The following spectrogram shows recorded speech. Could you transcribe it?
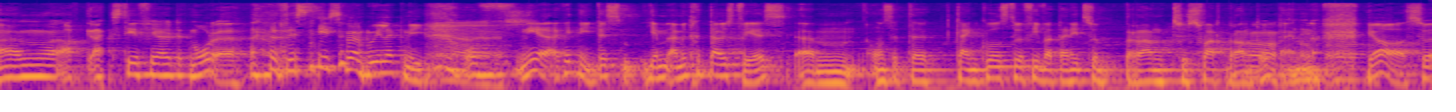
Ehm um, ek, ek stuur vir jou dit môre. dis nie so moeilik nie. Of nee, ek weet nie. Dis jy, jy moet getoast wees. Ehm um, ons het 'n klein koolstofie wat net so brand, so swart brand op oh, en oh, oh. ja, so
